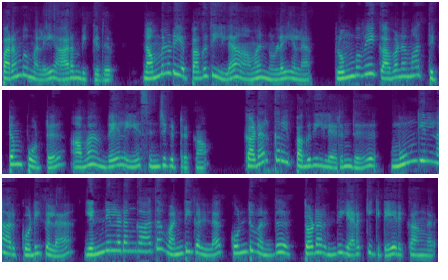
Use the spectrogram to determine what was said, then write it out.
பரம்பு மலை ஆரம்பிக்குது. நம்மளுடைய பகுதியில அவன் நுழையல. ரொம்பவே கவனமா திட்டம் போட்டு அவன் வேலைய செஞ்சுகிட்டு இருக்கான். கடற்கரை பகுதியில இருந்து மூங்கில்நார் கொடிகளை எண்ணிலடங்காத வண்டிகள்ல கொண்டு வந்து தொடர்ந்து இறக்கிக்கிட்டே இருக்காங்க.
